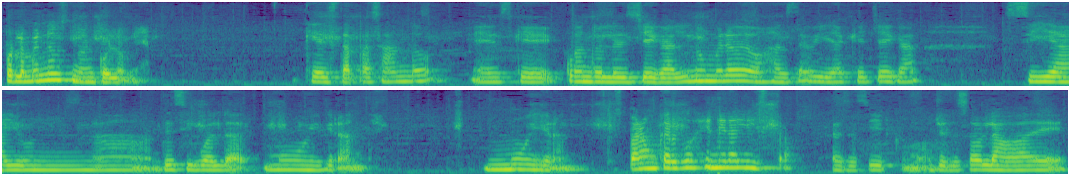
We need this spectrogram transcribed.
Por lo menos no en Colombia. ¿Qué está pasando? Es que cuando les llega el número de hojas de vida que llega, sí hay una desigualdad muy grande, muy grande. Para un cargo generalista, es decir, como yo les hablaba de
